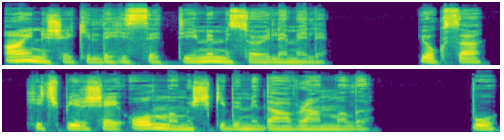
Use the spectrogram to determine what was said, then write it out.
aynı şekilde hissettiğimi mi söylemeli? Yoksa hiçbir şey olmamış gibi mi davranmalı? Bu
